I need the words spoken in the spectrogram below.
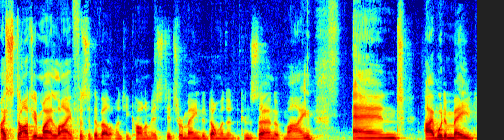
I started my life as a development economist. It's remained a dominant concern of mine. And I would have made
